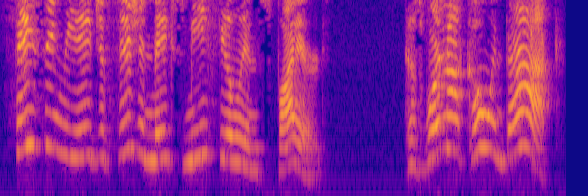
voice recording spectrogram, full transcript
facing the age of fission makes me feel inspired because we're not going back.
